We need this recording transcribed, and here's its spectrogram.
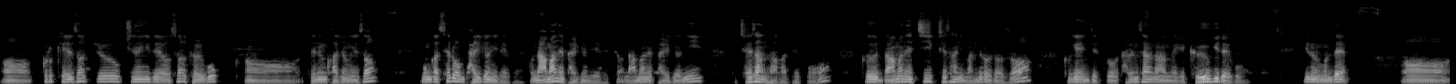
어, 그렇게 해서 쭉 진행이 되어서 결국 어, 되는 과정에서 뭔가 새로운 발견이 되고 나만의 발견이 되겠죠. 나만의 발견이 재산화가 되고 그 나만의 지식 재산이 만들어져서 그게 이제 또 다른 사람에게 교육이 되고 이런 건데 어,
